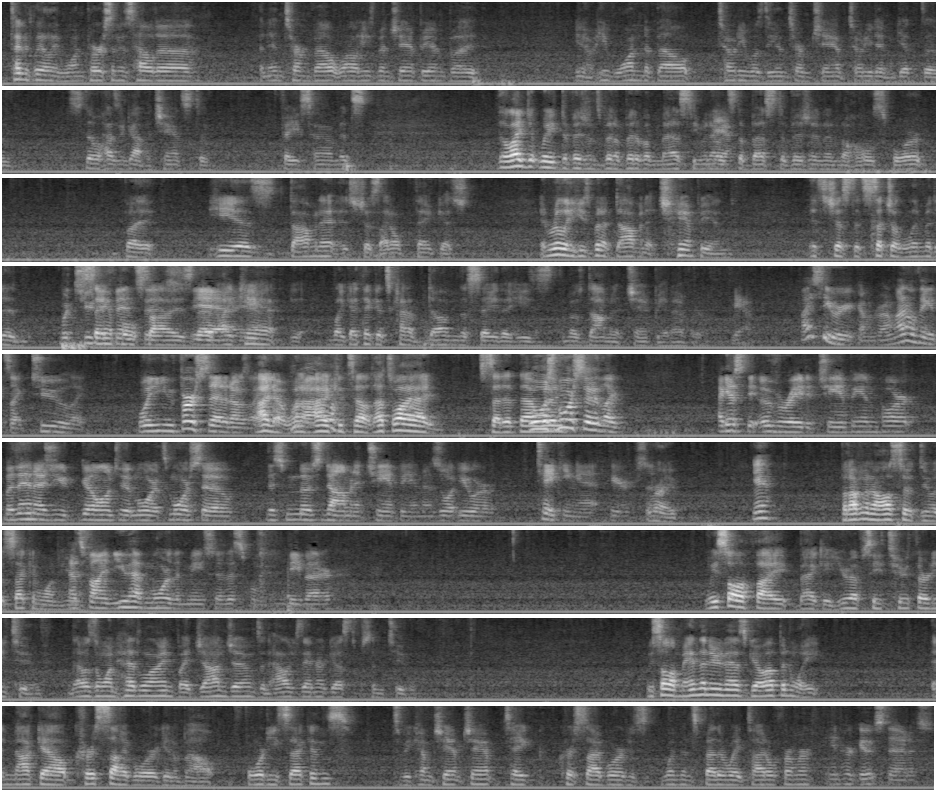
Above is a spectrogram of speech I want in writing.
Technically, only one person has held a an interim belt while he's been champion, but you know he won the belt. Tony was the interim champ. Tony didn't get the, still hasn't gotten a chance to face him. It's the lightweight division's been a bit of a mess, even though Yeah. it's the best division in the whole sport. But he is dominant. It's just I don't think it's, and really he's been a dominant champion. It's just it's such a limited sample defenses. size that yeah, I can't. Like I think it's kind of dumb to say that he's the most dominant champion ever. Yeah. I see where you're coming from. I don't think it's like too like when you first said it I was like I know when I, I could tell. That's why I said it that way. Well, it was more so like I guess the overrated champion part, but then as you go on to it more, it's more so this most dominant champion is what you were taking at here. So. right. Yeah, But I'm gonna also do a second one here. that's fine. You have more than me, so this will be better. We saw a fight back at UFC 232. That was the one headlined by Jon Jones and Alexander Gustafsson, too. We saw Amanda Nunes go up and wait and knock out Cris Cyborg in about 40 seconds to become champ champ, take Cris Cyborg's women's featherweight title from her. In her goat status.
